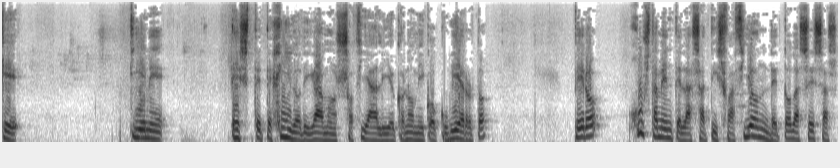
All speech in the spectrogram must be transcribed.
Que tiene este tejido, digamos, social y económico cubierto, pero justamente la satisfacción de todas esas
